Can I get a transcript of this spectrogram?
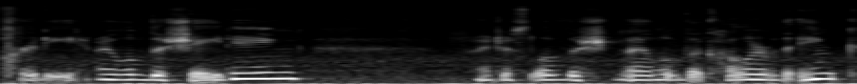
Pretty. I love the shading. I just love the I love the color of the ink.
